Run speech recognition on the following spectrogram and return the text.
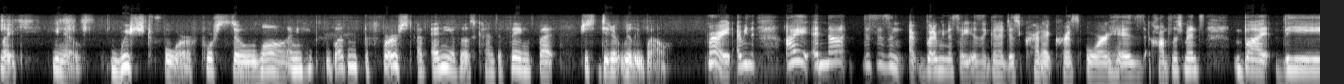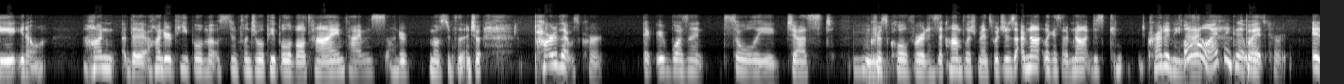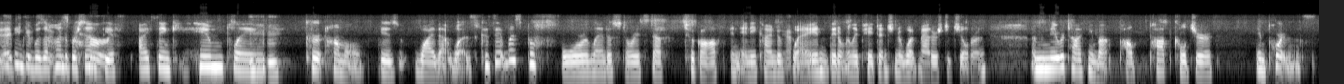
like, you know, wished for for so long. I mean, he wasn't the first of any of those kinds of things, but just did it really well. Right. I mean, I and not this isn't uh, what I'm going to say isn't going to discredit Chris or his accomplishments, but the you know, hun, the hundred people most influential people of all time times hundred most influential. Part of that was Kurt. It, it wasn't solely just Mhm. Chris Colfer and his accomplishments, which is I'm not like I said I'm not discrediting Oh that. no, I think that was Kurt. It- I, think, it was hundred percent the. I think him playing Mhm. Kurt Hummel is why that was because it was before Lando Story stuff took off in any kind of Yeah. way, and they don't really pay attention to what matters to children. I mean, they were talking about pop pop culture importance,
